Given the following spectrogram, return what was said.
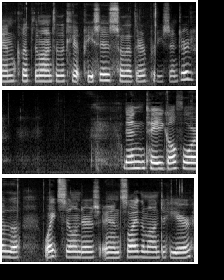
and clip them onto the clip pieces so that they're pretty centered. Then take all four of the white cylinders and slide them onto here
